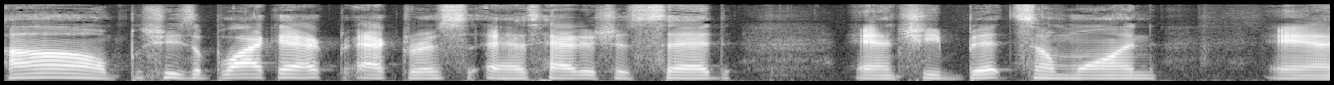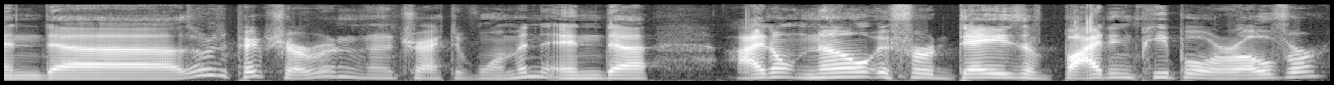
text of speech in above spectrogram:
Oh, she's a black act- actress, as Haddish has said, and she bit someone. And uh, there was a picture of an attractive woman. And uh, I don't know if her days of biting people are over.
